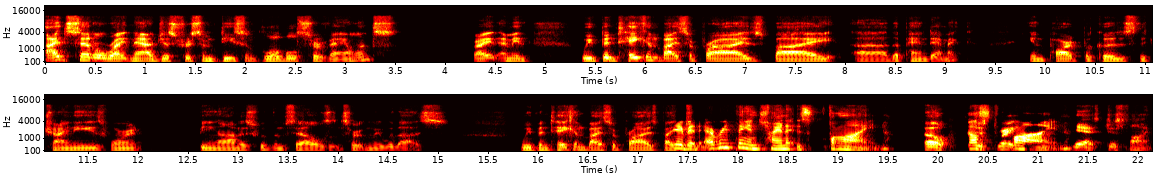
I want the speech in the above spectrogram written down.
I'd settle right now just for some decent global surveillance, right? I mean, we've been taken by surprise by uh, the pandemic, in part because the Chinese weren't being honest with themselves and certainly with us. We've been taken by surprise by David. Everything in China is fine. Oh, just, just great. Fine. Yes, just fine.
